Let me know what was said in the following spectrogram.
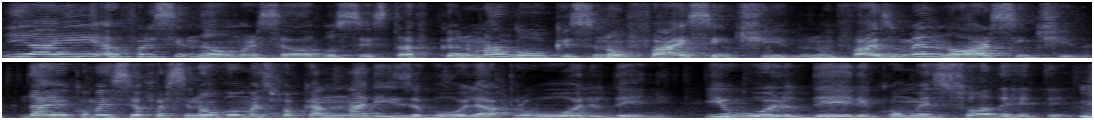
E aí eu falei assim, não, Marcela, você está ficando maluca, isso não faz sentido, não faz o menor sentido. Daí eu comecei, eu falei assim, não vou mais focar no nariz, eu vou olhar pro olho dele. E o olho dele começou a derreter.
